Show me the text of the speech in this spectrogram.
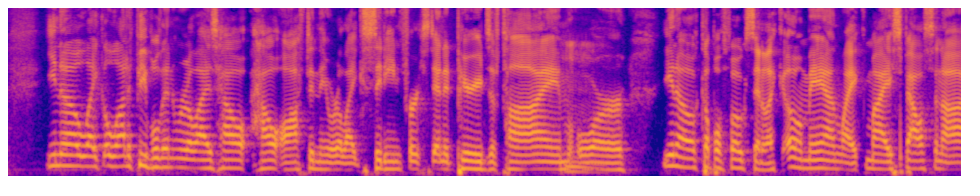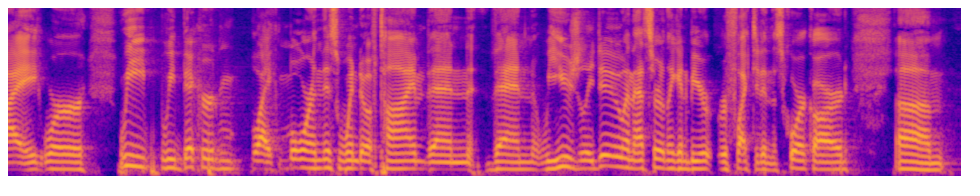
you know, like a lot of people didn't realize how how often they were like sitting for extended periods of time, Mhm. or you know, a couple folks said like, "Oh man, like my spouse and I were we we bickered like more in this window of time than than we usually do, and that's certainly going to be re- reflected in the scorecard." Um,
